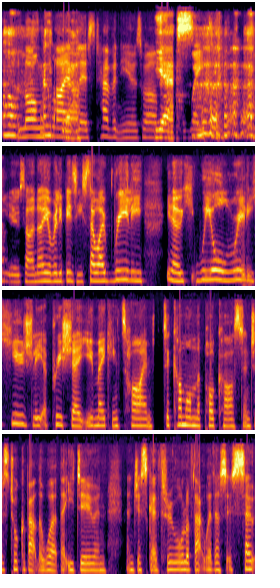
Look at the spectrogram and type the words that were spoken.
oh, a long client you. list, haven't you, as well? Yes. Waiting you. So I know you're really busy. So I really, you know, we all really hugely appreciate you making time to come on the podcast and just talk about the work that you do and and just go through all of that with us. It's so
